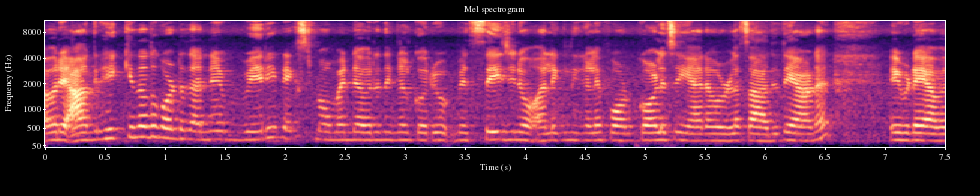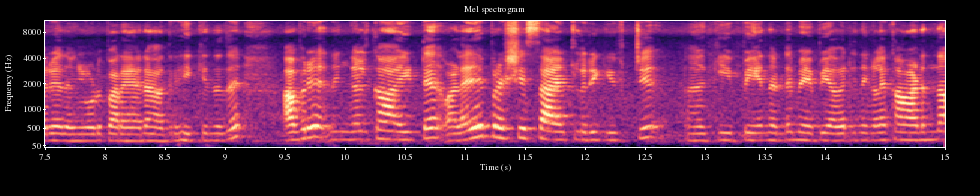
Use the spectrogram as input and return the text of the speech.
അവർ ആഗ്രഹിക്കുന്നത് കൊണ്ട് തന്നെ വെരി നെക്സ്റ്റ് മൊമെന്റ് അവർ നിങ്ങൾക്കൊരു മെസ്സേജിനോ അല്ലെങ്കിൽ നിങ്ങളെ ഫോൺ കോൾ ചെയ്യാനോ ഉള്ള സാധ്യതയാണ് ഇവിടെ അവർ നിങ്ങളോട് പറയാൻ ആഗ്രഹിക്കുന്നത്. അവർ നിങ്ങൾക്കായിട്ട് വളരെ പ്രഷ്യസ് ആയിട്ടുള്ളൊരു ഗിഫ്റ്റ് കീപ്പ് ചെയ്യുന്നുണ്ട്. മേ ബി അവർ നിങ്ങളെ കാണുന്ന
